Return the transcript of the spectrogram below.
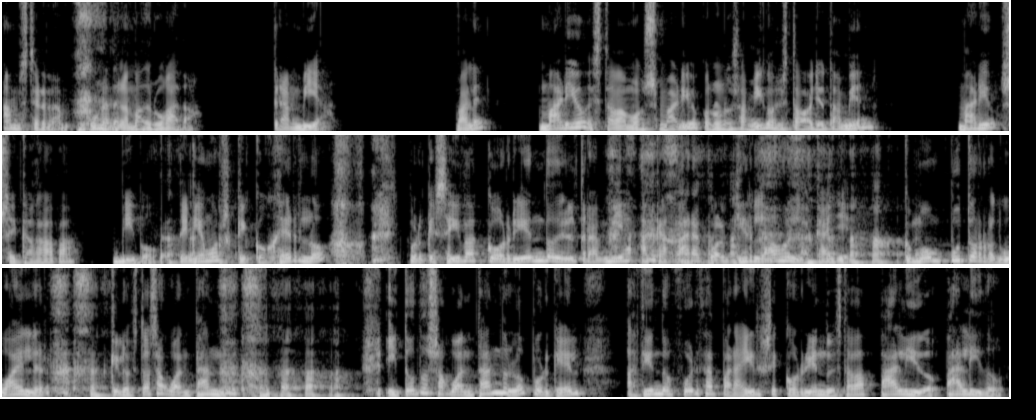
Ámsterdam, una de la madrugada. Tranvía, ¿vale? Mario, estábamos Mario con unos amigos, estaba yo también. Mario se cagaba vivo. Teníamos que cogerlo porque se iba corriendo del tranvía a cagar a cualquier lado en la calle. Como un puto Rottweiler que lo estás aguantando. Y todos aguantándolo porque él haciendo fuerza para irse corriendo. Estaba pálido, pálido.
